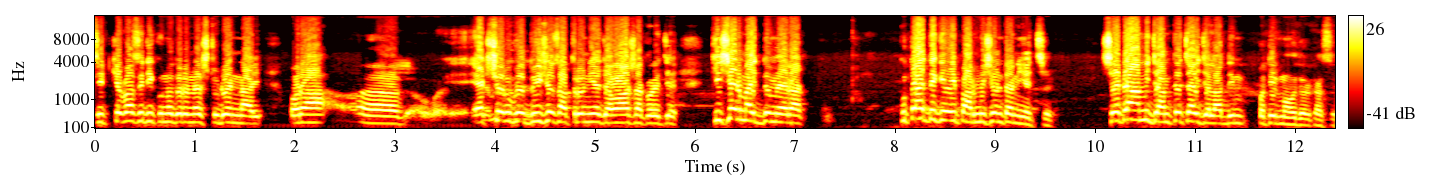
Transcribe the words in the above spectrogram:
সিট ক্যাপাসিটি কোনো ধরনের স্টুডেন্ট নাই। ওরা একশোর উপরে দুইশো ছাত্র নিয়ে যাওয়া আসা করেছে। কিসের মাধ্যমে এরা কোথায় থেকে এই পারমিশনটা নিয়েছে? সেটা আমি জানতে চাই জেলাধিপতির মহোদয়ের কাছে।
